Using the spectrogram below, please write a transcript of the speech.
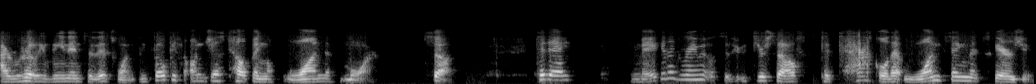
I really lean into this one and focus on just helping one more. So, today, make an agreement with yourself to tackle that one thing that scares you.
